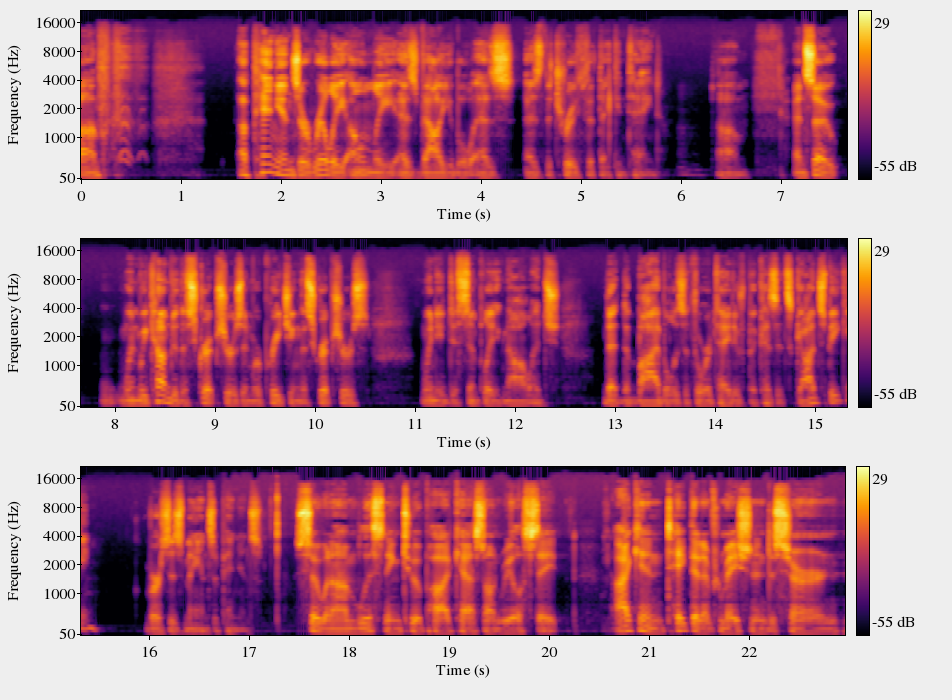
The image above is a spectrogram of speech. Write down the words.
Um, opinions are really only as valuable as as the truth that they contain. Um, and so when we come to the scriptures and we're preaching the scriptures, we need to simply acknowledge that the Bible is authoritative because it's God speaking versus man's opinions. So when I'm listening to a podcast on real estate, I can take that information and discern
